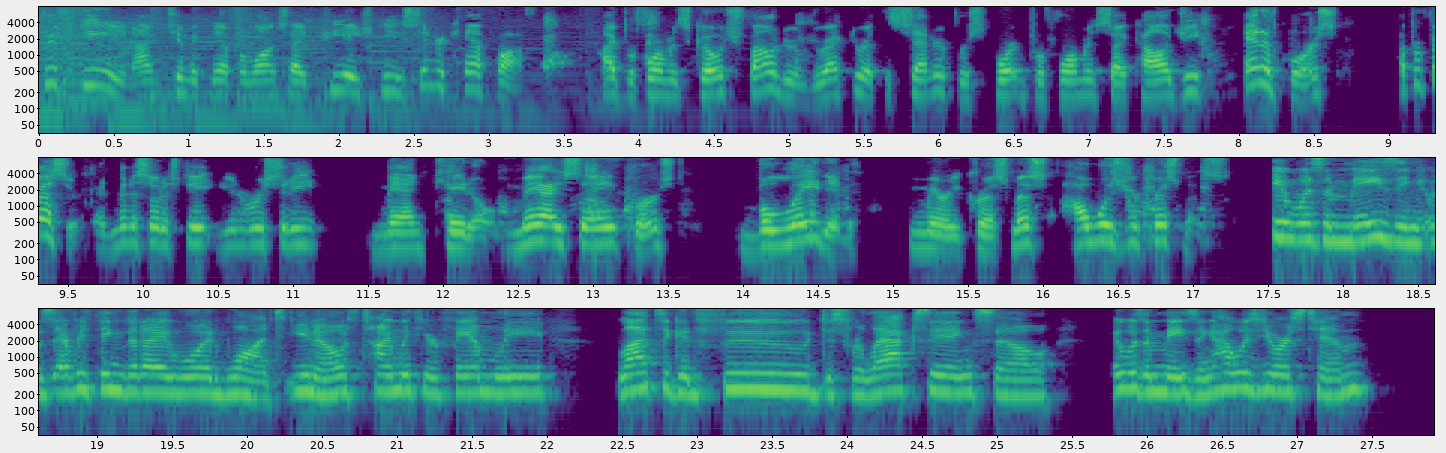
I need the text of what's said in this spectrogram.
15. I'm Tim McNiff alongside PhD Cindra Kamphoff, high performance coach, founder, and director at the Center for Sport and Performance Psychology, and of course, a professor at Minnesota State University Mankato. May I say first, belated Merry Christmas. How was your Christmas? It was amazing. It was everything that I would want. You know, it's time with your family, lots of good food, just relaxing. So it was amazing. How was yours, Tim?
